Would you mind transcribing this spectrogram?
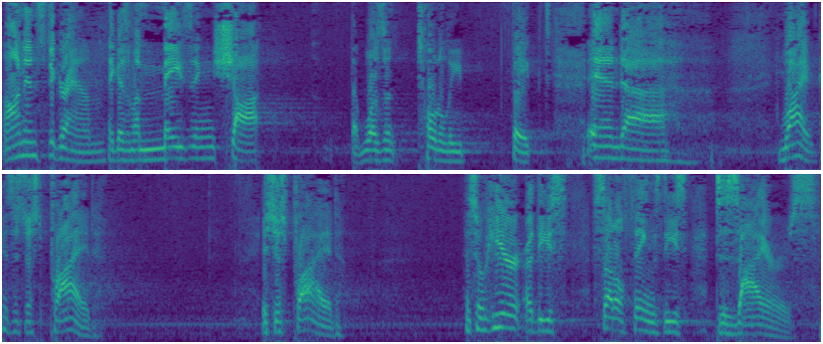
on Instagram because of an amazing shot that wasn't totally faked. And uh, why? Because it's just pride. It's just pride. And so here are these subtle things, these desires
